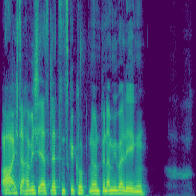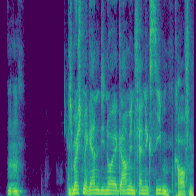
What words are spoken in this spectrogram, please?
Oh, ich, da habe ich erst letztens geguckt ne, und bin am überlegen. Mhm. Ich möchte mir gerne die neue Garmin Fenix 7 kaufen.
